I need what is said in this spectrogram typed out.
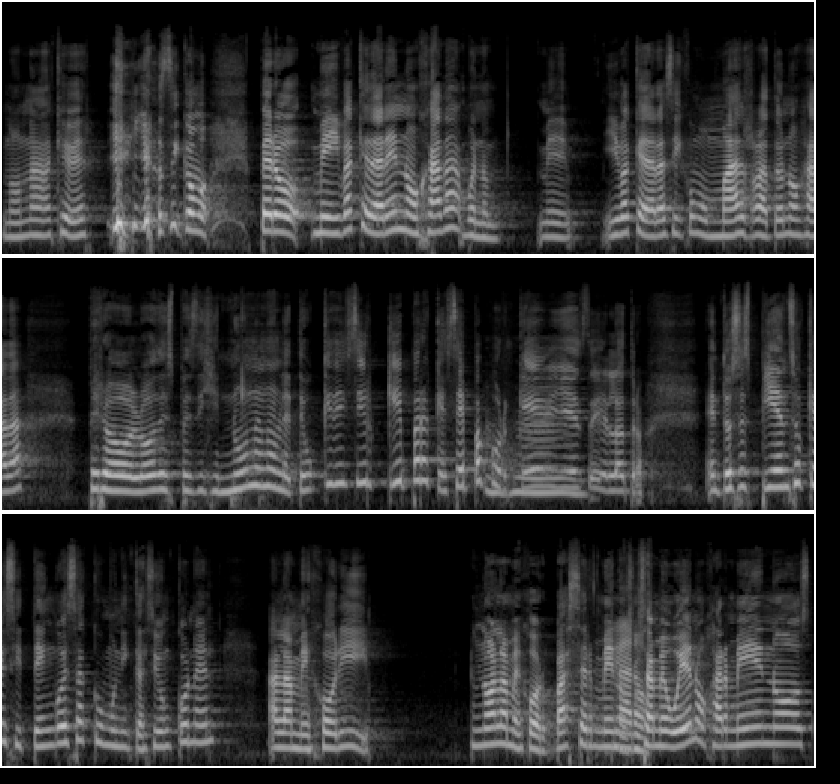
no, nada que ver. Y yo así como, pero me iba a quedar enojada, bueno, me iba a quedar así como más rato enojada, pero luego después dije, no, no, no, le tengo que decir qué para que sepa por qué y esto y el otro. Entonces pienso que si tengo esa comunicación con él, a la mejor y no a la mejor, va a ser menos. O sea, me voy a enojar menos,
